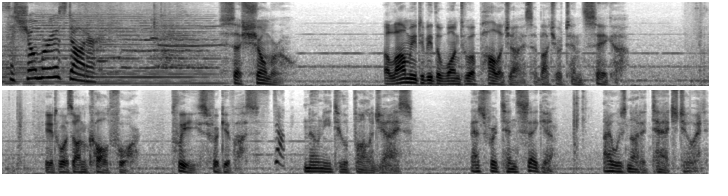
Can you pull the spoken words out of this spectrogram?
Sesshomaru's daughter. Sesshomaru. Allow me to be the one to apologize about your Tenseiga. It was uncalled for. Please forgive us. Stop it! No need to apologize. As for Tenseiga, I was not attached to it.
